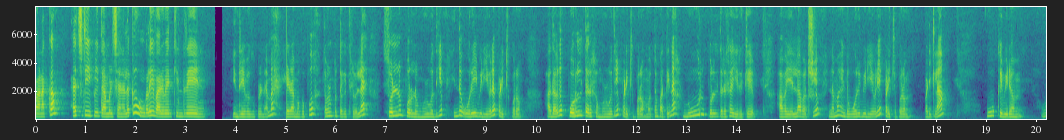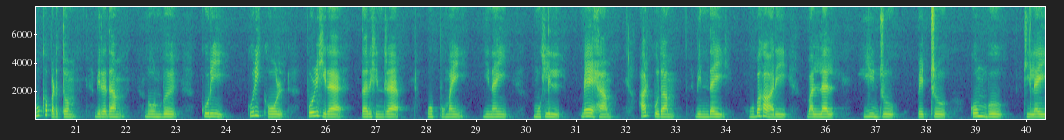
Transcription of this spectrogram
வணக்கம். ஹெச்டிபி தமிழ் சேனலுக்கு உங்களை வரவேற்கின்றேன். இன்றைய வகுப்பில் நம்ம ஏழாம் வகுப்பு தமிழ் புத்தகத்தில் உள்ள சொல்லும் பொருளும் முழுவதையும் இந்த ஒரே வீடியோவில் படிக்க போகிறோம் அதாவது பொருள் தருக முழுவதையும் படிக்க போகிறோம் மொத்தம் பார்த்திங்கன்னா நூறு பொருள் தருக இருக்குது அவை எல்லாவற்றையும் நம்ம இந்த ஒரு வீடியோவிலே படிக்க போகிறோம் படிக்கலாம். ஊக்குவிடும் ஊக்கப்படுத்தும் விரதம் நோன்பு குறி குறிக்கோள் பொழிகிற தருகின்ற ஒப்புமை இணை முகில் மேகம் அற்புதம் விந்தை உபகாரி வள்ளல் ஈன்று பெற்று கொம்பு கிளை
